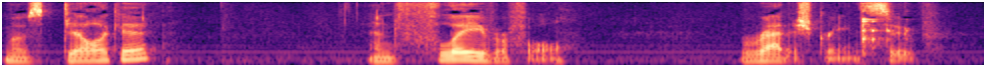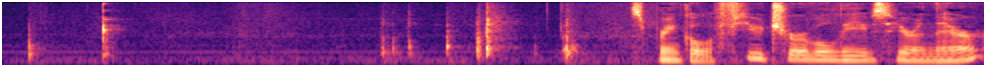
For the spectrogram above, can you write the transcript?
most delicate and flavorful radish green soup. Sprinkle a few chervil leaves here and there.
